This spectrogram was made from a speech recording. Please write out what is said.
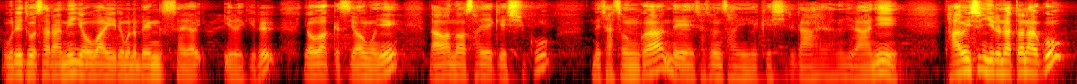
우리 두 사람이 여호와 이름으로 맹세하여 이르기를 여호와께서 영원히 나와 너 사이에 계시고 내 자손과 내 자손 사이에 계시리라 하니라니 다윗은 일어나 떠나고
